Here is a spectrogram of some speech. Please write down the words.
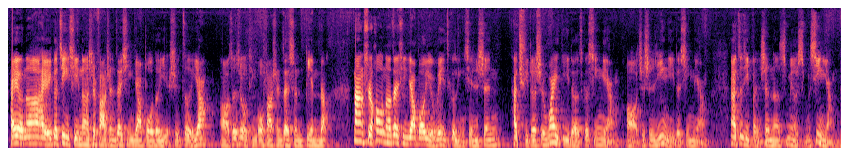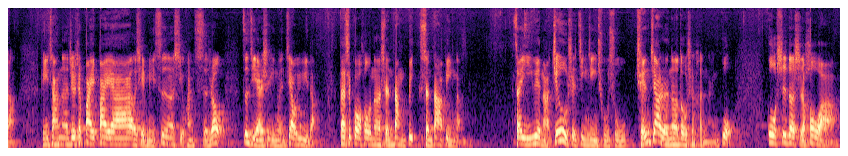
还有呢，还有一个近期呢，是发生在新加坡的，也是这样。哦，这是我听过发生在身边的。那时候呢，在新加坡有位这个林先生，他娶的是外地的这个新娘，哦，就是印尼的新娘。那自己本身呢是没有什么信仰的，平常呢就是拜拜呀，而且每次呢喜欢吃肉，自己还是英文教育的。但是过后呢，生大病，生大病了，在医院呢、啊、就是进进出出，全家人呢都是很难过。过世的时候啊，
